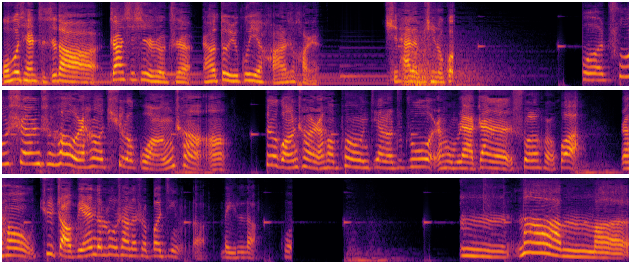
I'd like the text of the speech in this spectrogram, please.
我目前只知道张西西是肉汁，然后斗鱼故意好像是好人，其他的不清楚。过我出生之后，然后去了广场，去了广场，然后碰见了猪猪，然后我们俩站着说了会儿话，然后去找别人的路上的时候报警了，没了。嗯，那么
